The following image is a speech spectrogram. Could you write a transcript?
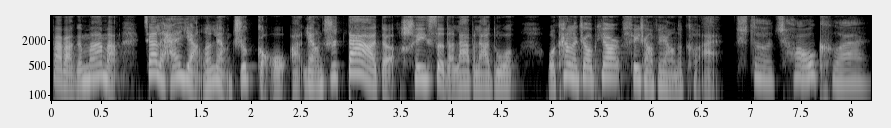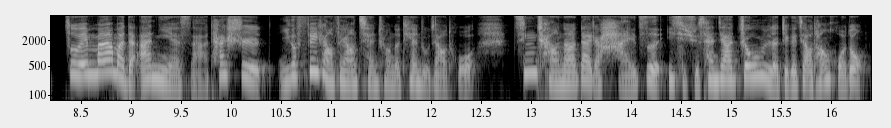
爸爸跟妈妈，家里还养了两只狗啊，两只大的黑色的拉布拉多。我看了照片，非常非常的可爱。是的，超可爱。作为妈妈的安妮斯啊，她是一个非常非常虔诚的天主教徒，经常呢带着孩子一起去参加周日的这个教堂活动。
